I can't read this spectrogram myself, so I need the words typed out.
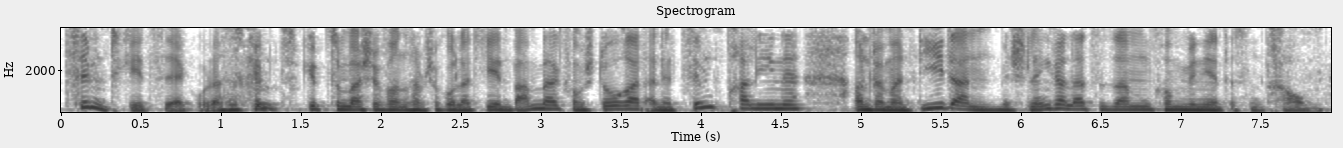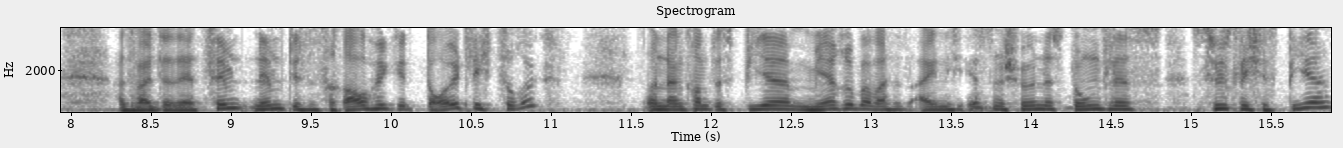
Zimt geht sehr gut. Also es gibt, gibt zum Beispiel von unserem Schokoladier in Bamberg vom Storrad eine Zimtpraline. Und wenn man die dann mit Schlenkerler zusammen kombiniert, ist ein Traum. Also weil der Zimt nimmt dieses Rauchige deutlich zurück und dann kommt das Bier mehr rüber, was es eigentlich ist. Ein schönes, dunkles, süßliches Bier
